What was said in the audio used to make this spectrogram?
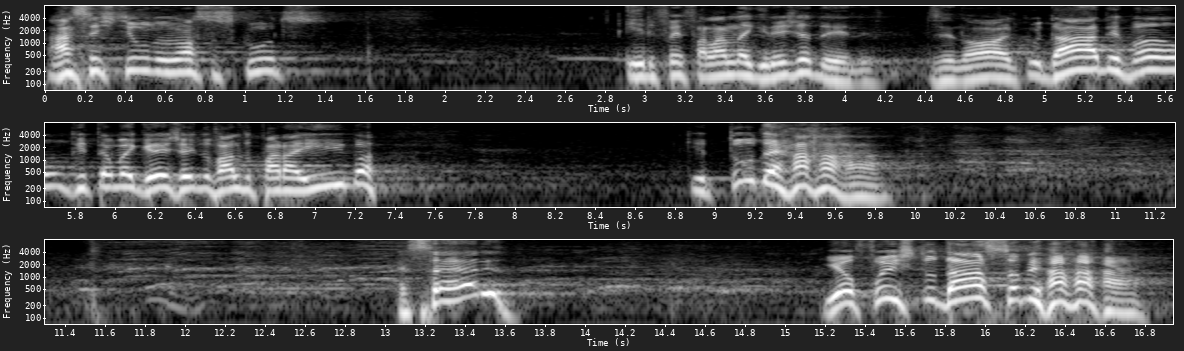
assistiu um dos nossos cultos. E ele foi falar na igreja dele, dizendo: olha, cuidado, irmão, que tem uma igreja aí no Vale do Paraíba, que tudo é ha-ha-ha. É sério. E eu fui estudar sobre ha-ha-ha.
